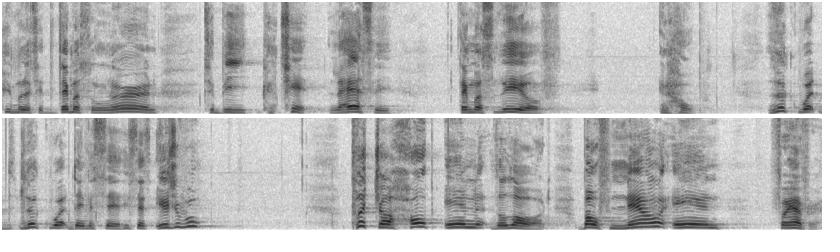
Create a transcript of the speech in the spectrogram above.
humility. They must learn to be content. Lastly, they must live in hope. Look what, look what David says. He says, Israel, put your hope in the Lord, both now and forever.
